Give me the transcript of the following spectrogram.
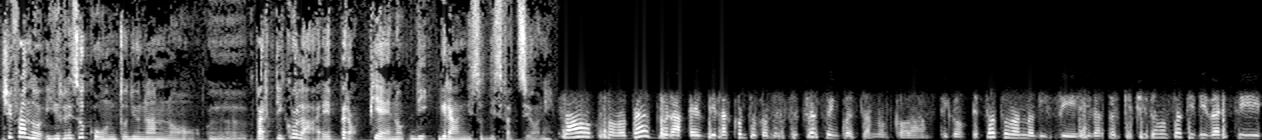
ci fanno il resoconto di un anno eh, particolare, però pieno di grandi soddisfazioni. Ciao, sono Deborah e vi racconto cosa è successo in quest'anno scolastico. È stato un anno difficile perché ci sono stati diversi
